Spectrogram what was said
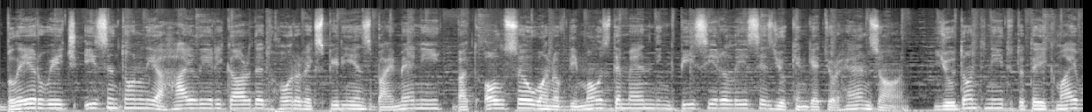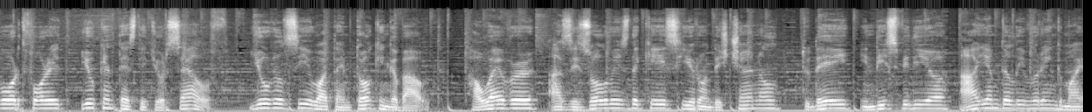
Blair Witch isn't only a highly regarded horror experience by many, but also one of the most demanding PC releases you can get your hands on. You don't need to take my word for it, you can test it yourself. You will see what I'm talking about. However, as is always the case here on this channel, today, in this video, I am delivering my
